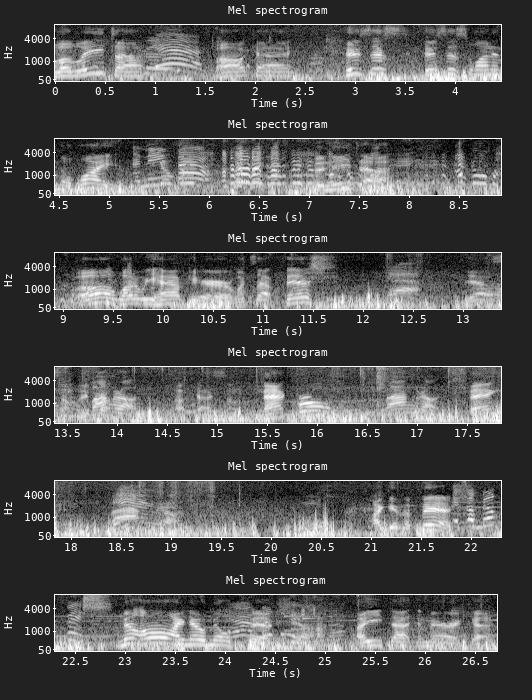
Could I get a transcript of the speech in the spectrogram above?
Lolita. yeah. Oh, okay. Who's this? Who's this one in the white? Anita. Benita. Oh, what do we have here? What's that fish? Yeah. Yeah, somebody. Bangrod. Okay, some mackerel. Bangrod. Bang. Bangrod. I give a fish. It's a milkfish. Mil oh, I know milkfish. Yeah, Yeah, I eat that in America.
